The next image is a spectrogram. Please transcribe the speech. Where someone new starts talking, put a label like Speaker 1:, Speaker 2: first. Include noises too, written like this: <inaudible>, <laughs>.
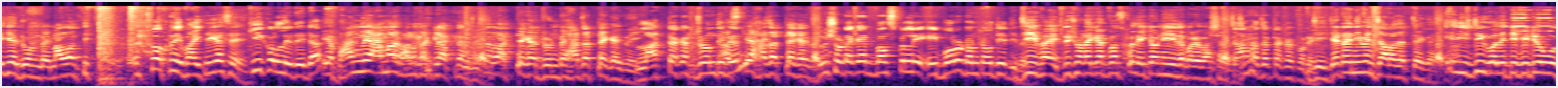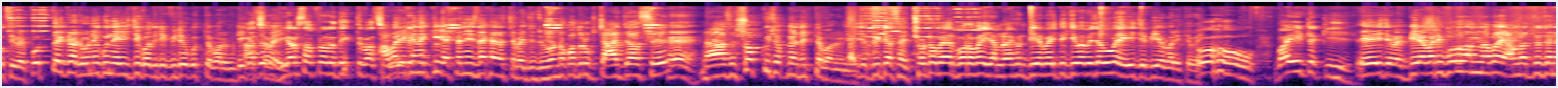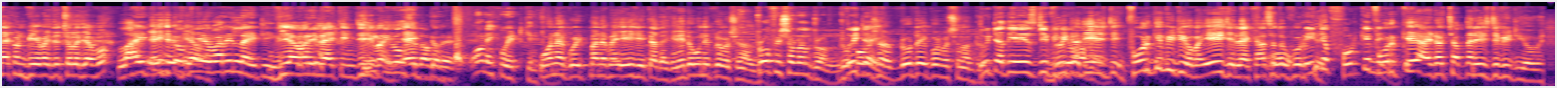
Speaker 1: এই যে ড্রোন ভাই মারলাম ঠিক।
Speaker 2: ওরে ভাই
Speaker 1: ঠিক আছে?
Speaker 2: কি করলেন এটা?
Speaker 1: ভাঙলে আমার ভালো থাকলে আপনার লাখ টাকার ড্রোন ভাই হাজার টাকায় ভাই।
Speaker 2: লাখ টাকার ড্রোন দিবেন?
Speaker 1: হাজার টাকায় ভাই।
Speaker 2: দুইশো টাকা অ্যাডভান্স করলে এই বড় ড্রোনটাও দিয়ে দিবেন।
Speaker 1: জি ভাই দুইশো টাকা অ্যাডভান্স করলে এটাও নিয়ে যেতে পারে বাসায়
Speaker 2: চার হাজার টাকা করে।
Speaker 1: জি যেটা নেবেন চার হাজার টাকা। এইচডি কোয়ালিটি ভিডিও বলছি ভাই প্রত্যেকটা ড্রোনে কোনো এইচডি কোয়ালিটি ভিডিও করতে পারবেন ঠিক আছে
Speaker 2: আচ্ছা
Speaker 1: ভাই?
Speaker 2: ভিউয়ার্স আপনারা দেখতে পাচ্ছেন।
Speaker 1: আবার এখানে কি একটা জিনিস দেখা যাচ্ছে ভাই যে ড্রোনটা কতটুকু চার্জ আছে
Speaker 2: হ্যাঁ।
Speaker 1: না আছে সবকিছু আপনারা দেখতে পারবেন। এই যে দুইটা সাইড ছোট ভাই আর বড় ভাই আমরা এখন বিয়ে বাড়িতে কীভাবে যাব ভাই? এই যে বিয়ে বাড়িতে ভাই।
Speaker 2: ওহো ভাই এটা কি?
Speaker 1: এই যে ভাই বিয়ে বাড়ি বললাম না ভাই আমরা দুজন এখন বিয়ে বাড়িতে চলে যাব।
Speaker 2: লাইটিং
Speaker 1: এই যে বিয়ে
Speaker 2: বাড়ির লাইটিং
Speaker 1: বিয়ে বাড়ির লাইটিং জি ভাই একদম।
Speaker 2: অনেক ওয়েট কিন্তু।
Speaker 1: অনেক ওয়েট মানে ভাই এই যেটা দেখেন এটা উনি প্রফেশনাল
Speaker 2: প্রফেশনাল ড্রোন দুইটাই।
Speaker 1: দুটোই প্রফেশনাল
Speaker 2: দুইটা দিয়ে এইচডি ভিডিও
Speaker 1: দুইটা দিয়ে এইচডি 4K ভিডিও ভাই এই যে লেখা আছে তো
Speaker 2: ও,
Speaker 1: 4K
Speaker 2: এটা 4K
Speaker 1: 4K আর এটা হচ্ছে আপনার এইচডি ভিডিও ভাই।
